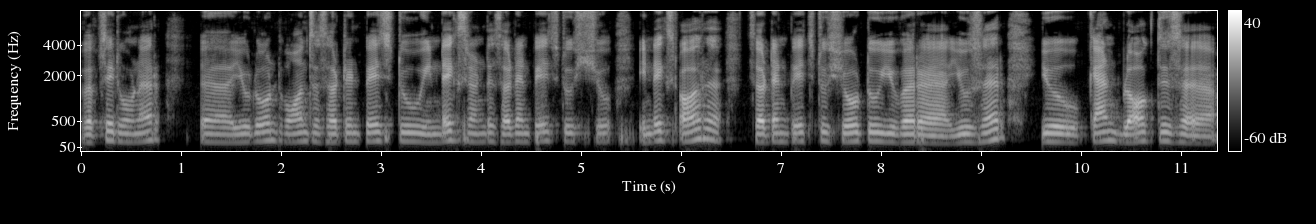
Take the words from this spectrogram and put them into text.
website owner uh, you don't want a certain page to index and a certain page to show indexed or a certain page to show to your uh, user. You can block this uh,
